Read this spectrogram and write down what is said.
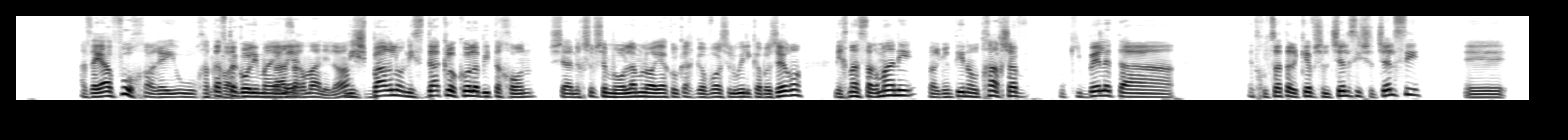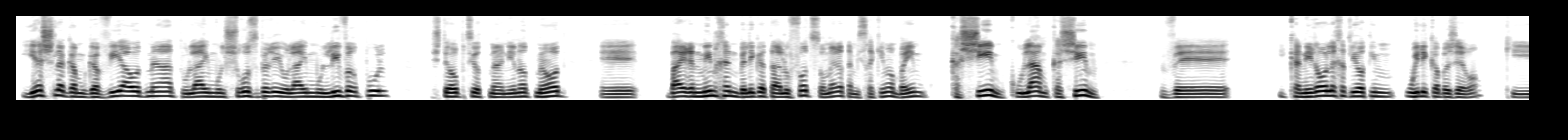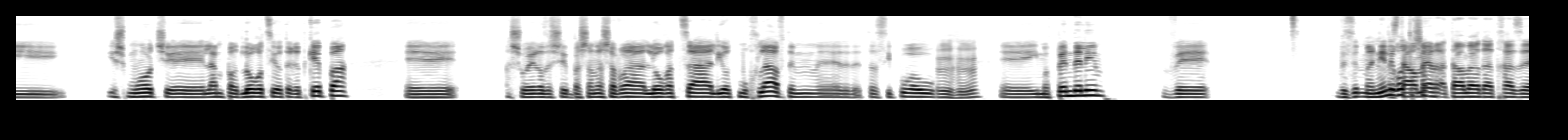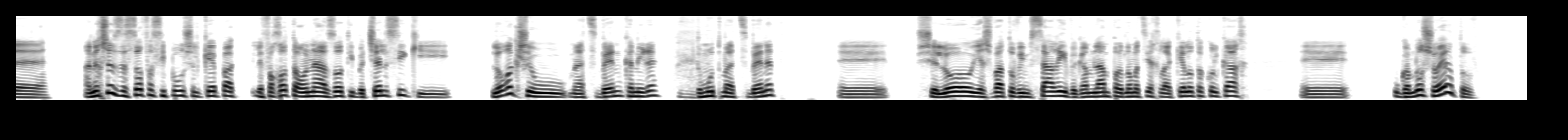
אז היה הפוך, הרי הוא חטף נכון. את הגולים האלה. ואז ארמני, לא? נשבר לו, נסדק לו כל הביטחון, שאני חושב שמעולם לא היה כל כך גבוה של ווילי קבז'רו, נכנס ארמני, בארגנטינה הודחה, עכשיו הוא קיבל את, ה... את חולצת ההרכב של צ'לסי, של צ'לסי, אה, יש לה גם גביע עוד מעט, אולי מול שרוסברי, אולי מול ליברפול, שתי אופציות מעניינות מאוד. אה, ביירן מינכן בליגת האלופות, זאת אומרת, המשחקים הבאים קשים, כולם קשים, והיא כנראה הולכת להיות עם ווילי קבז'רו, כי יש שמועות שלמפרד לא רוצה יותר את קפה. אה, השוער הזה שבשנה שעברה לא רצה להיות מוחלף, אתם, אה, את הסיפור ההוא. אה, עם הפנדלים, ו... וזה מעניין לראות אתה עכשיו, אומר, אתה אומר דעתך זה... אני חושב שזה סוף הסיפור של קפה, לפחות העונה הזאת בצ'לסי, כי לא רק שהוא מעצבן כנראה, דמות מעצבנת, אה, שלא ישבה טוב עם סארי וגם למפרד לא מצליח לעכל אותו כל כך, אה, הוא גם לא שוער טוב,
